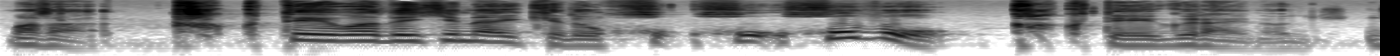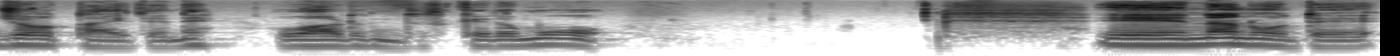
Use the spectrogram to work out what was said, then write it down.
まだ確定はできないけどほぼ確定ぐらいの状態でね終わるんですけども、えー、なので、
